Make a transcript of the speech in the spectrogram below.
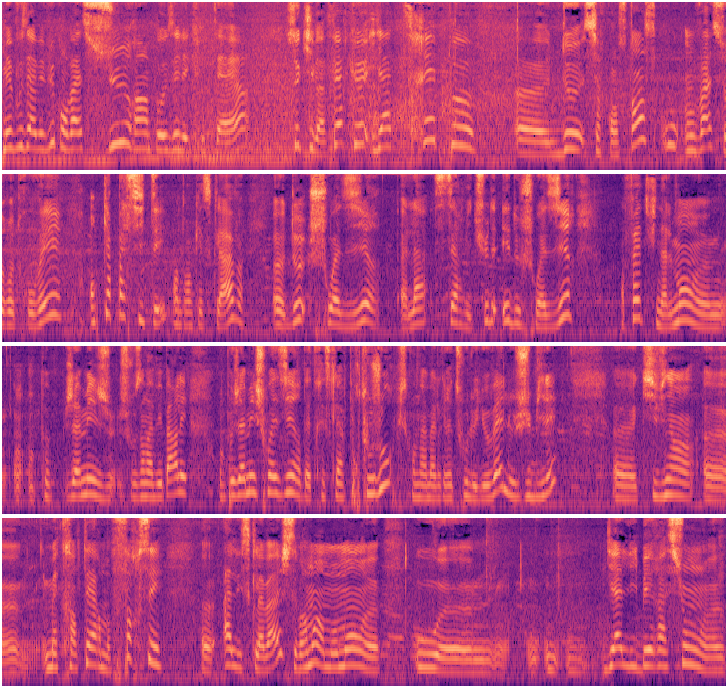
mais vous avez vu qu'on va surimposer les critères, ce qui va faire qu'il y a très peu euh, de circonstances où on va se retrouver en capacité, en tant qu'esclave, de choisir la servitude et de choisir en fait, finalement, euh, on, peut jamais, je, vous en avais parlé, on peut jamais choisir d'être esclave pour toujours, puisqu'on a malgré tout le Yovel, le jubilé, euh, qui vient euh, mettre un terme forcé à l'esclavage. C'est vraiment un moment où il y a libération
